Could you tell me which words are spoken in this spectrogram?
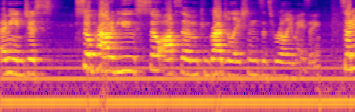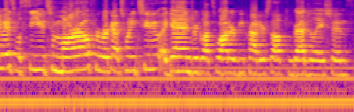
I mean, just so proud of you. So awesome. Congratulations. It's really amazing. So anyways, we'll see you tomorrow for workout 22. Again, drink lots of water, be proud of yourself. Congratulations.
